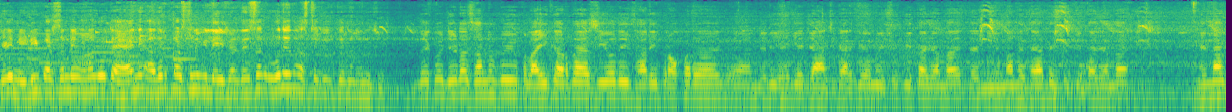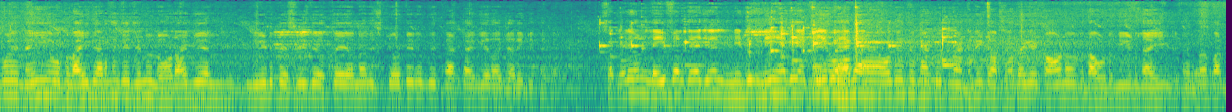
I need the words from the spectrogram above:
ਜਿਹੜੇ ਨੀਡੀ ਪਰਸਨ ਨੇ ਉਹਨਾਂ ਕੋਲ ਤਾਂ ਹੈ ਨਹੀਂ ਅਦਰ ਪਰਸਨ ਵੀ ਲਈ ਫਿਰਦੇ। ਸਰ ਉਹਦੇ ਵਾਸਤੇ ਕੀ ਕਰਨਾ ਚਾਹੁੰਦੇ ਦੇਖੋ ਜਿਹੜਾ ਸਾਨੂੰ ਕੋਈ ਅਪਲਾਈ ਕਰਦਾ ਹੈ, ਅਸੀਂ ਉਹਦੀ ਸਾਰੀ ਪ੍ਰੋਪਰ ਜਿਹੜੀ ਹੈਗੀ ਜਾਂਚ ਕਰਕੇ ਉਹਨੂੰ ਇਸ਼ੂ ਕੀਤਾ ਜਾਂਦਾ ਹੈ ਤੇ ਨਿਯਮਾਂ ਦੇ ਤਹਿਤ ਇਸ਼ੂ ਕੀਤਾ ਜਾਂਦਾ ਹੈ। ਜਿਨ੍ਹਾਂ ਕੋਲੇ ਨਹੀਂ ਉਹ ਅਪਲਾਈ ਕਰਨਗੇ ਜਿਹਨੂੰ ਲੋੜ ਹੈਗੀ ਹੈ ਨੀਡ ਬੇਸਿਸ ਦੇ ਉੱਤੇ ਉਹਨਾਂ ਦੀ ਸਿਕਿਉਰਿਟੀ ਨੂੰ ਕੋਈ ਥ੍ਰੈਟ ਹੈਗੀ ਤਾਂ ਜਾਰੀ ਕੀਤਾ ਜਾਵੇ। ਸਰ ਜਿਹੜੇ ਹੁਣ ਲਈ ਫਿਰਦੇ ਆ ਜਿਹਨੇ ਨੀਡੀ ਨਹੀਂ ਹੈਗੇ ਕਈ ਕੋ ਹੈਗਾ ਮੈਂ ਉਹਦੇ ਤੇ ਮੈਂ ਕੋਈ ਕਮੈਂਟ ਨਹੀਂ ਕਰ ਸਕਦਾ ਕਿ ਕੌਣ ਵਿਦਆਊਟ ਨੀਡ ਲਾਈ ਫਿਰਦਾ ਬਟ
